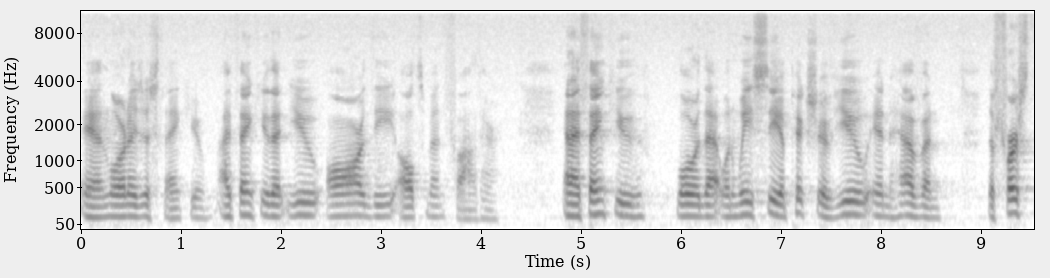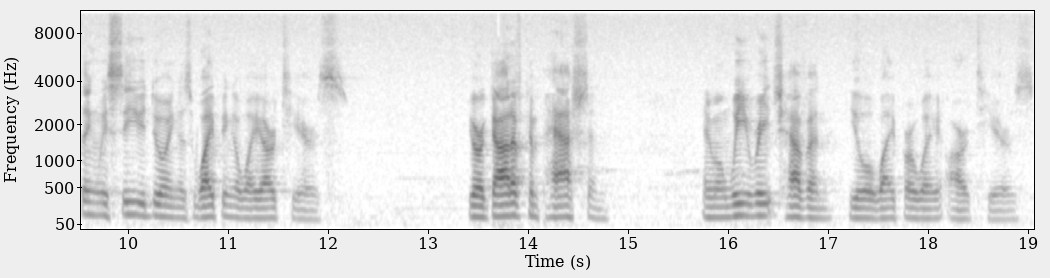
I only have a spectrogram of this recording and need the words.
And Lord, I just thank you. I thank you that you are the ultimate Father. And I thank you, Lord, that when we see a picture of you in heaven, the first thing we see you doing is wiping away our tears. You're a God of compassion. And when we reach heaven, you will wipe away our tears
